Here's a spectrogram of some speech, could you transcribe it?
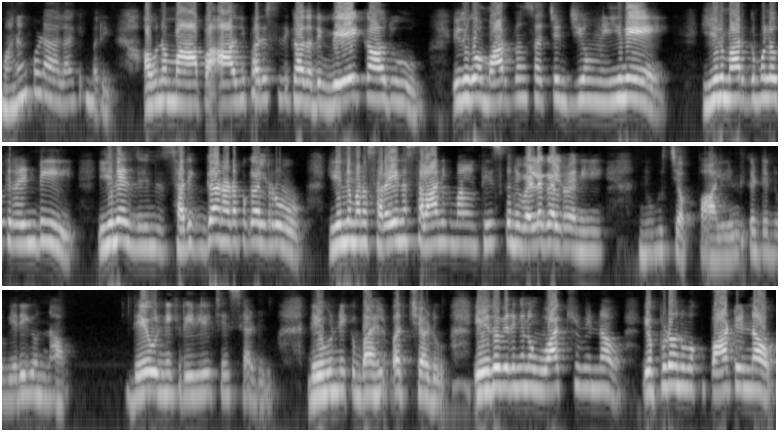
మనం కూడా అలాగే మరి. అవునమ్మా ఆది అది పరిస్థితి కాదు అది వే కాదు. ఇదిగో మార్గం సత్యం జీవం ఈయనే. ఈయన మార్గంలోకి రండి. ఈయన సరిగ్గా నడపగలరు. ఈయన మన సరైన స్థలానికి మనల్ని తీసుకుని వెళ్ళగలరు అని నువ్వు చెప్పాలి. ఎందుకంటే నువ్వు ఎరిగి ఉన్నావు. దేవుడు నీకు రివీల్ చేశాడు. దేవుడు నీకు బయలుపరిచాడు. ఏదో విధంగా నువ్వు వాక్యం విన్నావు. ఎప్పుడో నువ్వు ఒక పాట విన్నావు.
